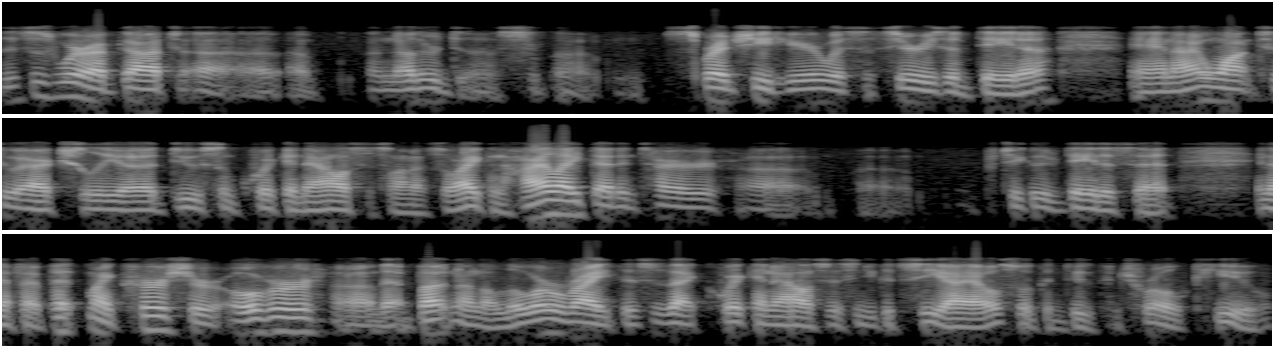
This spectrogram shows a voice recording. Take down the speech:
this is where I've got uh, a, another uh, spreadsheet here with a series of data, and I want to actually uh, do some quick analysis on it. So I can highlight that entire uh, uh, particular data set, and if I put my cursor over that button on the lower right, this is that quick analysis, and you can see I also can do Control Q.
